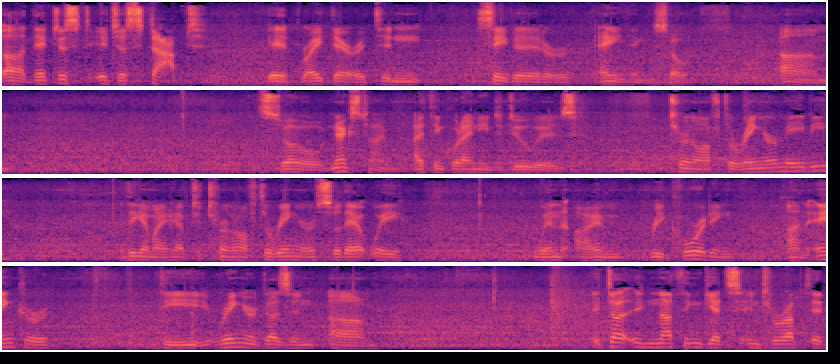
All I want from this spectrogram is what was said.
uh, that just it just stopped it right there. It didn't save it or anything. So, um, so next time, I think what I need to do is turn off the ringer. Maybe I think I might have to turn off the ringer so that way, when I'm recording on Anchor, the ringer doesn't. Um, it does nothing gets interrupted.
